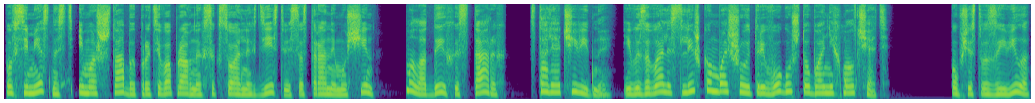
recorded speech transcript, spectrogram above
Повсеместность и масштабы противоправных сексуальных действий со стороны мужчин молодых и старых, стали очевидны и вызывали слишком большую тревогу, чтобы о них молчать. Общество заявило,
